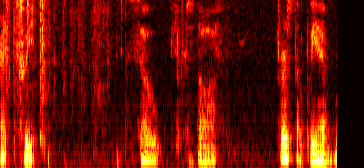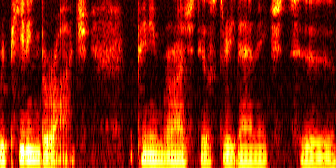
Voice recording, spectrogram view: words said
Right, sweet. So, first off, first up we have Repeating Barrage. Repeating Barrage deals 3 damage to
